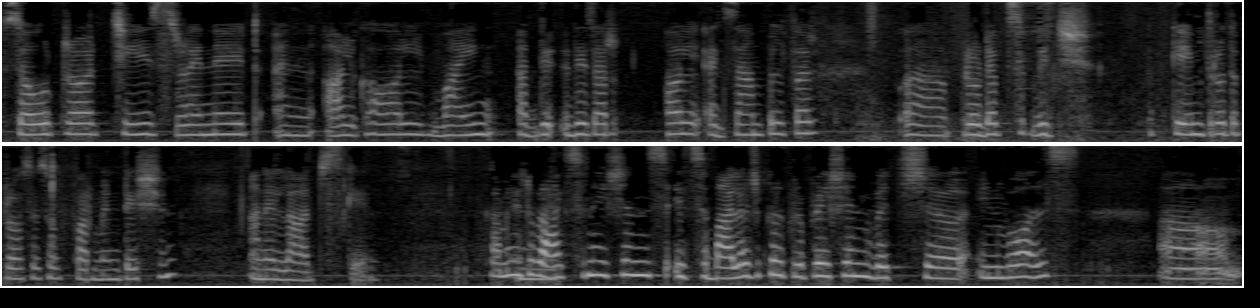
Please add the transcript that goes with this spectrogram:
Sauerkraut, cheese, rennet and alcohol, wine, uh, th these are all example for uh, products which came through the process of fermentation on a large scale. Coming to vaccinations, it's a biological preparation which uh, involves um,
